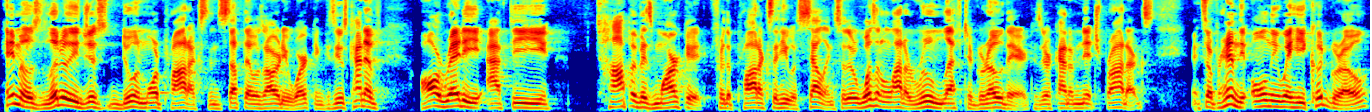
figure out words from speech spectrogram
Him, was literally just doing more products and stuff that was already working because he was kind of already at the top of his market for the products that he was selling. So there wasn't a lot of room left to grow there because they're kind of niche products. And so for him, the only way he could grow,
